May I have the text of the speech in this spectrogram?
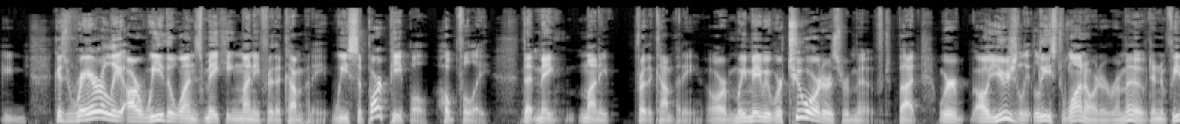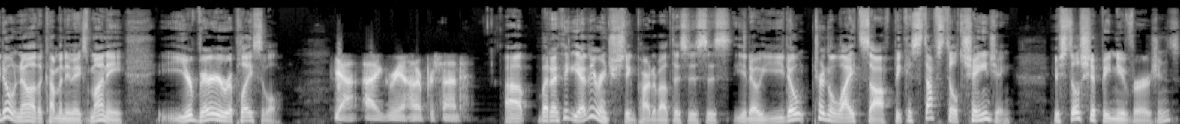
because rarely are we the ones making money for the company. We support people, hopefully, that make money for the company, or we maybe we're two orders removed, but we're all usually at least one order removed. And if you don't know how the company makes money, you're very replaceable. Yeah, I agree 100%. Uh, but I think the other interesting part about this is, is, you know, you don't turn the lights off because stuff's still changing. You're still shipping new versions.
